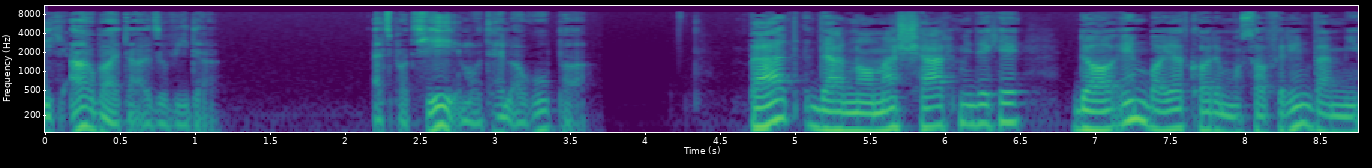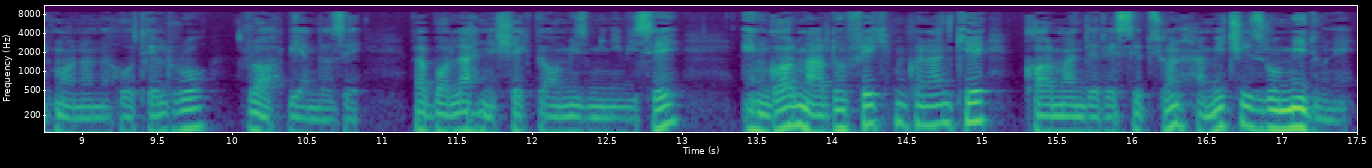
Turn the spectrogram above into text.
Ich arbeite also wieder. Als Portier im Hotel Europa. بعد در نامه شرح میده که دائم باید کار مسافرین و میهمانان هتل رو راه بیندازه و با لحن شک آمیز می نویسه انگار مردم فکر می‌کنن که کارمند رسپسیون همه چیز رو می‌دونه.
